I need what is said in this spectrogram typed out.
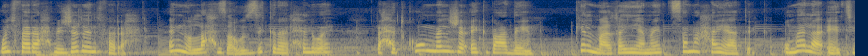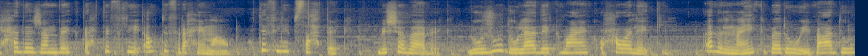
والفرح بجر الفرح. إنه اللحظة والذكرى الحلوة رح تكون ملجأك بعدين. كل ما غيمت سما حياتك وما لقيتي حدا جنبك تحتفلي أو تفرحي معه. احتفلي بصحتك بشبابك بوجود ولادك معك وحواليكي. قبل ما يكبروا ويبعدوا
